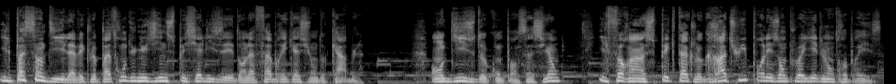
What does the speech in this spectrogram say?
il passe un deal avec le patron d'une usine spécialisée dans la fabrication de câbles. En guise de compensation, il fera un spectacle gratuit pour les employés de l'entreprise.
